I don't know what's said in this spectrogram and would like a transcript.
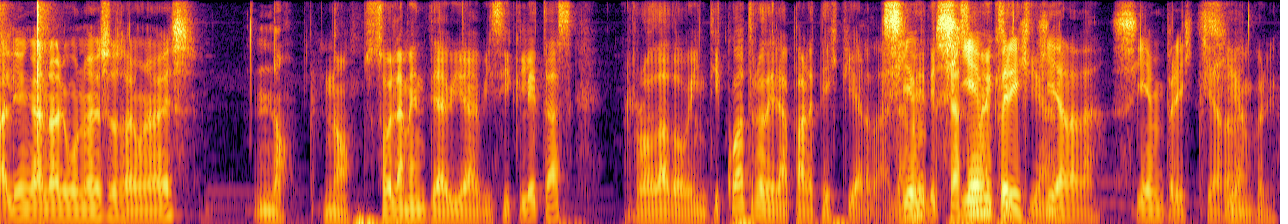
¿Alguien ganó alguno de esos alguna vez? No. No, solamente había bicicletas rodado 24 de la parte izquierda. Las Siempre, no izquierda. Siempre izquierda. Siempre.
